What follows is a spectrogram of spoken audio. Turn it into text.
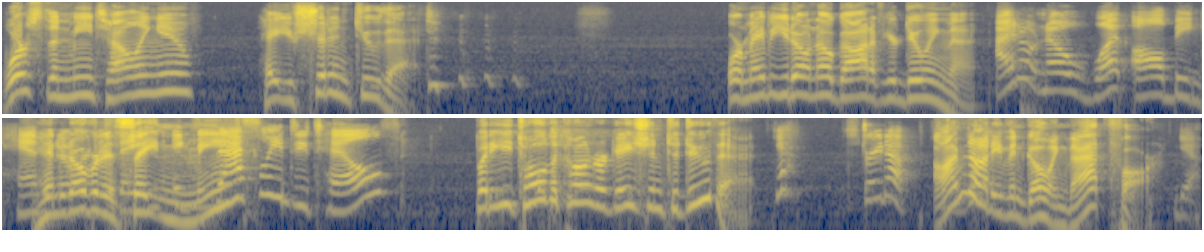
worse than me telling you, hey, you shouldn't do that. or maybe you don't know God if you're doing that. I don't know what all being handed, Handed over to Satan means? exactly details. But he told the congregation to do that. Yeah. Straight up. I'm not even going that far. Yeah.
